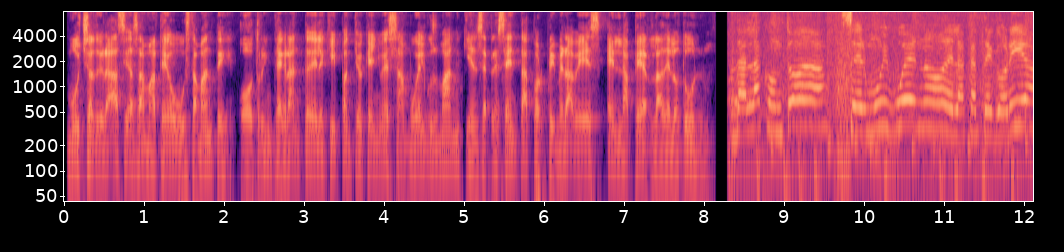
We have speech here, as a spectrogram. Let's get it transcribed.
Muchas gracias a Mateo Bustamante. Otro integrante del equipo antioqueño es Samuel Guzmán, quien se presenta por primera vez en la Perla del Otún. Darla con toda, ser muy bueno de la categoría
